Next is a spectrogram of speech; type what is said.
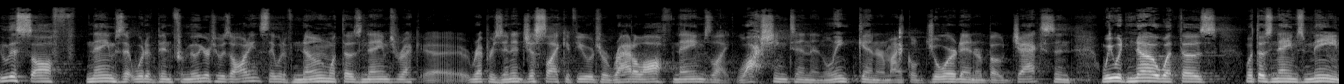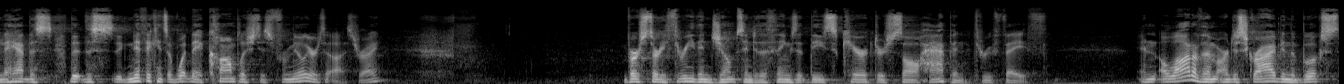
He lists off names that would have been familiar to his audience. They would have known what those names rec- uh, represented, just like if you were to rattle off names like Washington and Lincoln or Michael Jordan or Bo Jackson, we would know what those, what those names mean. They have this, the, the significance of what they accomplished is familiar to us, right? Verse 33 then jumps into the things that these characters saw happen through faith. And a lot of them are described in the books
